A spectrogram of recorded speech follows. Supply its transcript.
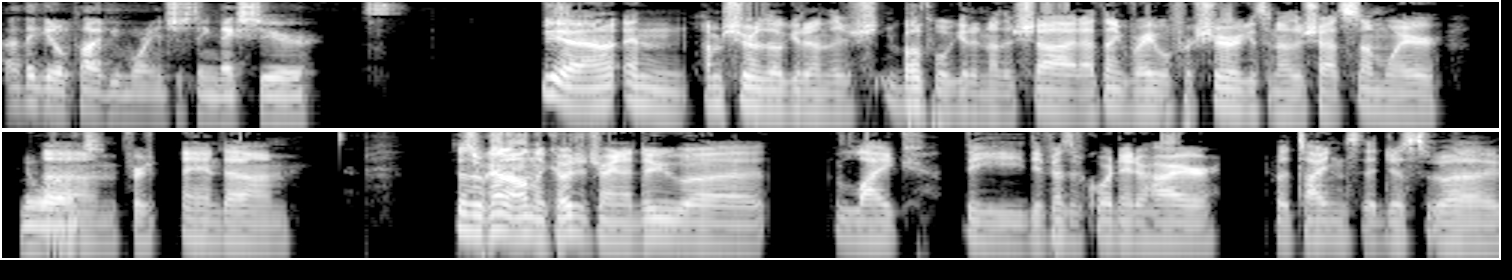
I think it'll probably be more interesting next year. Yeah, and I'm sure they'll get another. Both will get another shot. I think Vrabel for sure gets another shot somewhere. New Orleans. Um, for and um, since we're kind of on the coaching train, I do uh like the defensive coordinator hire for the Titans that just uh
